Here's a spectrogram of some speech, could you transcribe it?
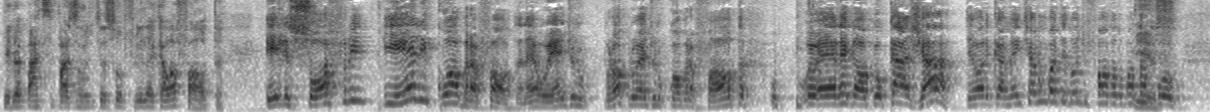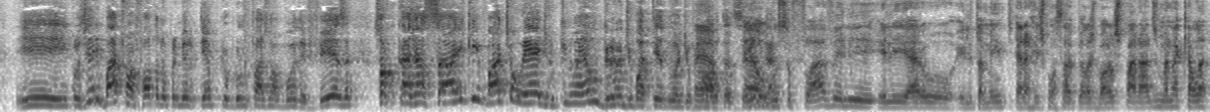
teve a participação de ter sofrido aquela falta ele sofre e ele cobra a falta, né? O Edno, o próprio Edno cobra a falta. O, é legal, porque o Cajá, teoricamente, era um batedor de falta do Botafogo. Isso. E, inclusive, ele bate uma falta no primeiro tempo, que o Bruno faz uma boa defesa. Só que o cara já sai e quem bate é o Edno, que não é um grande batedor de É, falta assim, é, o né? Lúcio Flávio, ele, ele, era o, ele também era responsável pelas bolas paradas, mas naquela,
